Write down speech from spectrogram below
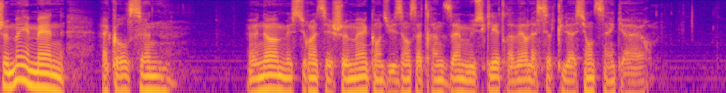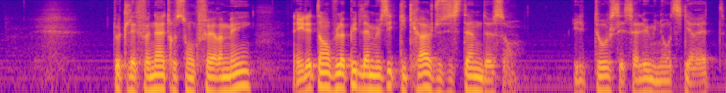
Chemins mènent à Colson. Un homme est sur un de ses chemins conduisant sa transam musclée à travers la circulation de cinq heures. Toutes les fenêtres sont fermées et il est enveloppé de la musique qui crache du système de son. Il tousse et s'allume une autre cigarette.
